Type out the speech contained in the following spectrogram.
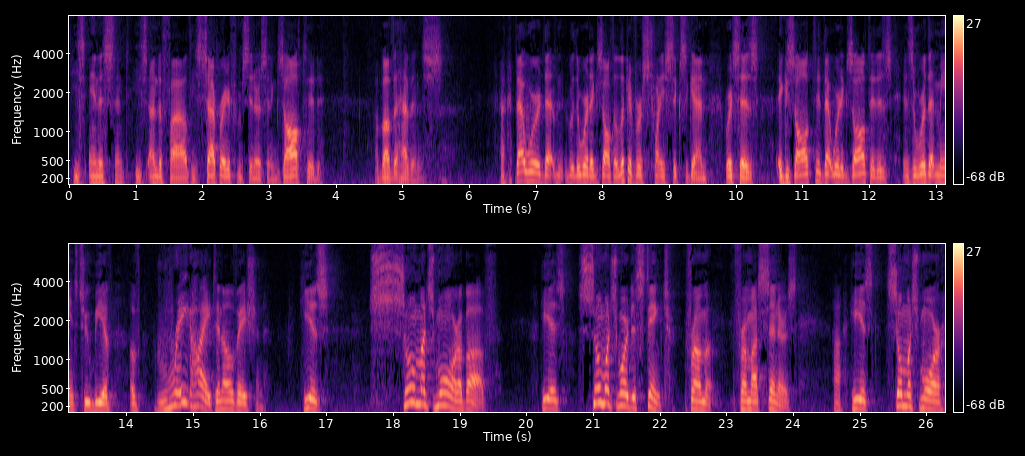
he's innocent, he's undefiled, he's separated from sinners and exalted above the heavens. That word, that, the word exalted, look at verse 26 again, where it says, exalted. That word exalted is, is a word that means to be of, of great height and elevation. He is so much more above. He is so much more distinct from, from us sinners. Uh, he is so much more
